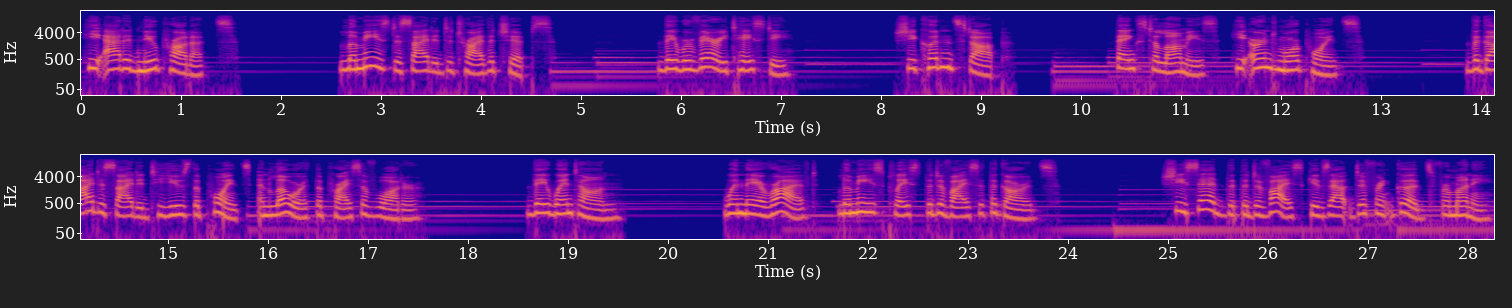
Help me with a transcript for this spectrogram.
He added new products. Lamise decided to try the chips. They were very tasty. She couldn't stop. Thanks to Lamis, he earned more points. The guy decided to use the points and lower the price of water. They went on. When they arrived, Lamise placed the device at the guards. She said that the device gives out different goods for money.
